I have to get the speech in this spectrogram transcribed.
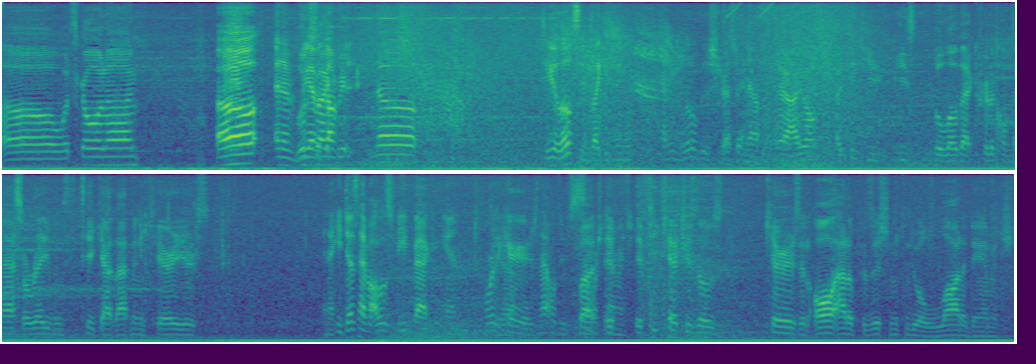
Oh, what's going on? Oh, and then we Looks have a like conf- we- No. TLO seems like he's being, having a little bit of stress right now. Yeah, I don't. I think he he's below that critical mass of Ravens to take out that many carriers. And he does have all those feedback again for the Yeah. carriers, and that will do so But much damage. if if he catches those carriers at all out of position, he can do a lot of damage.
